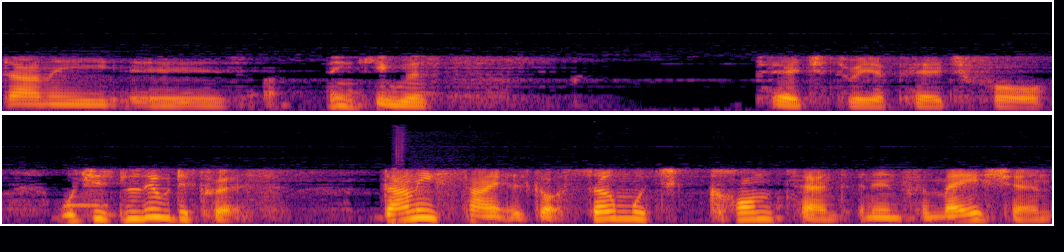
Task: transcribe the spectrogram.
Danny is, I think he was page three or page four, which is ludicrous. Danny's site has got so much content and information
